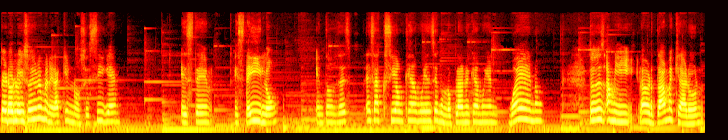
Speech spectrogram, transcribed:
pero lo hizo de una manera que no se sigue este, este hilo, entonces esa acción queda muy en segundo plano y queda muy en bueno. Entonces a mí la verdad me quedaron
